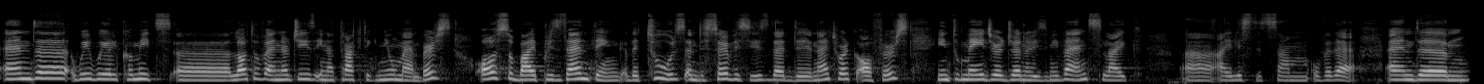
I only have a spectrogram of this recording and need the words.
And uh, we will commit uh, a lot of energies in attracting new members, also by presenting the tools and the services that the network offers into major journalism events like I listed some over there. And um,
